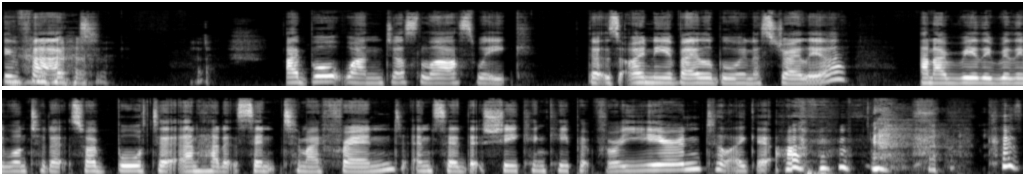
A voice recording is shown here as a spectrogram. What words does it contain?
In fact, I bought one just last week that was only available in Australia. And I really, really wanted it. So I bought it and had it sent to my friend and said that she can keep it for a year until I get home. Cause,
